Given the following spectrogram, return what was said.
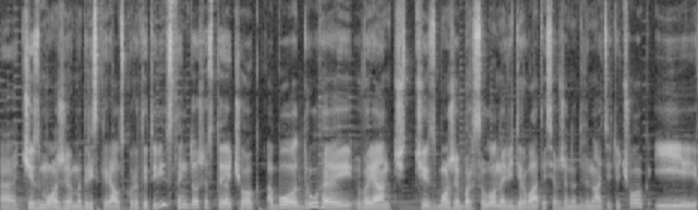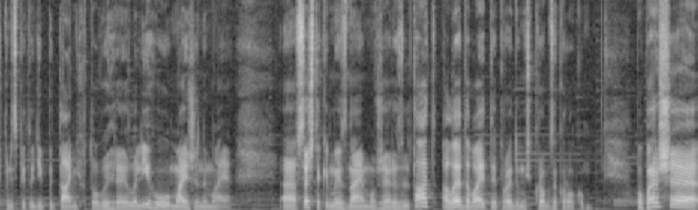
Е, чи зможе мадридський реал скоротити відстань до 6 очок, або другий варіант, чи зможе Барселона відірватися вже на 12 очок, і, в принципі, тоді питань, хто виграє Ла Лігу, майже немає. Е, все ж таки, ми знаємо вже результат, але давайте пройдемось крок за кроком. По-перше,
